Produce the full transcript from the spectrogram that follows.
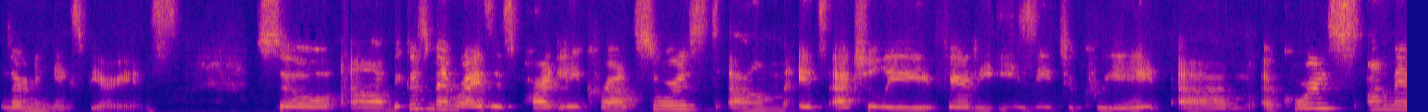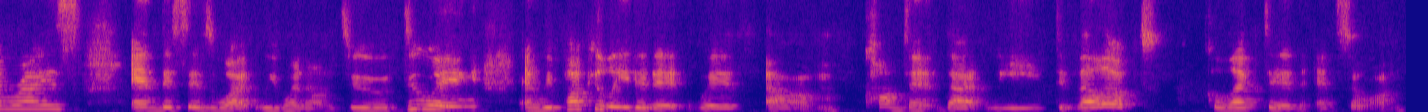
learning experience. So uh, because Memrise is partly crowdsourced, um, it's actually fairly easy to create um, a course on Memrise. And this is what we went on to doing. And we populated it with um, content that we developed, collected, and so on.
